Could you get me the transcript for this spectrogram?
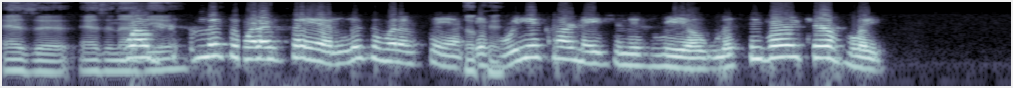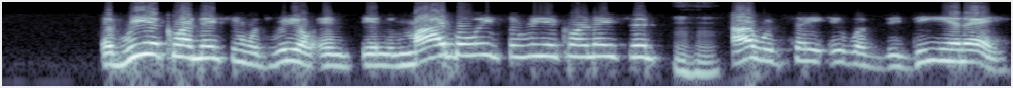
as a as an Well, idea? listen what I'm saying. Listen what I'm saying. Okay. If reincarnation is real, listen very carefully. if reincarnation was real, in in my beliefs of reincarnation, Mm-hmm. I would say it was the DNA.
